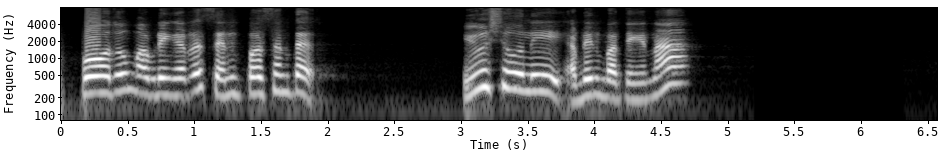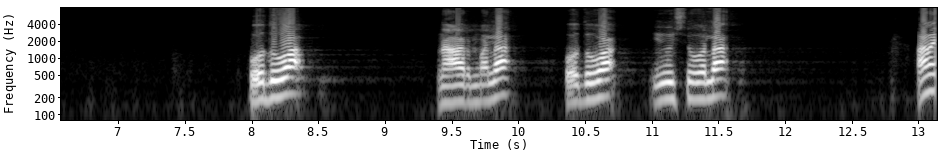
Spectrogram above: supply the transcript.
எப்போதும் அப்படிங்கிறது சென் பர்சன்ட் யூஷுவலி அப்படின்னு பார்த்தீங்கன்னா பொதுவா நார்மலா பொதுவா யூஷுவலா ஆனா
